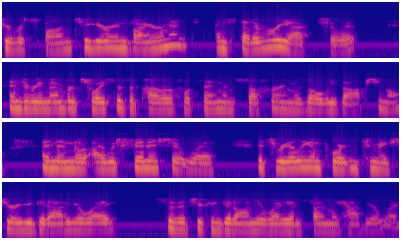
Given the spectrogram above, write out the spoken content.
to respond to your environment instead of react to it and to remember choice is a powerful thing and suffering is always optional. And then the, I would finish it with it's really important to make sure you get out of your way so that you can get on your way and finally have your way.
